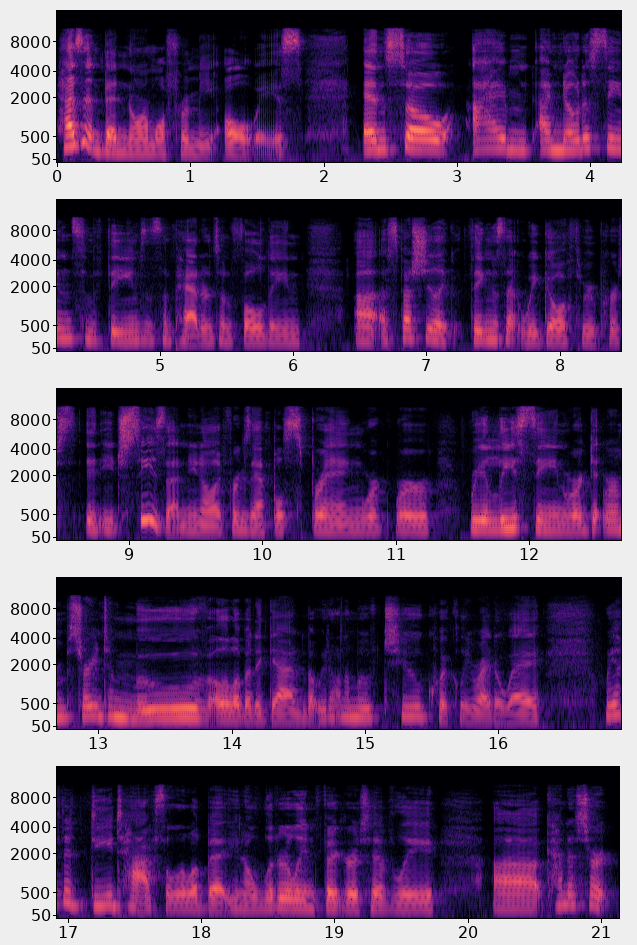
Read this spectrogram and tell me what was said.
hasn't been normal for me always. And so I'm I'm noticing some themes and some patterns unfolding, uh, especially like things that we go through per, in each season. You know, like for example, spring, we're, we're releasing, we're get, we're starting to move a little bit again, but we don't want to move too quickly right away. We have to detox a little bit, you know, literally and figuratively, uh, kind of start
